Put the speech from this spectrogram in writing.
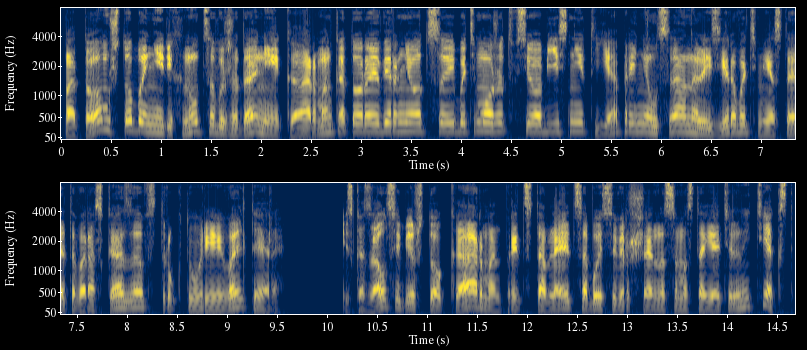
Потом, чтобы не рехнуться в ожидании Кармен, которая вернется и, быть может, все объяснит, я принялся анализировать место этого рассказа в структуре Вольтера. И сказал себе, что Кармен представляет собой совершенно самостоятельный текст,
